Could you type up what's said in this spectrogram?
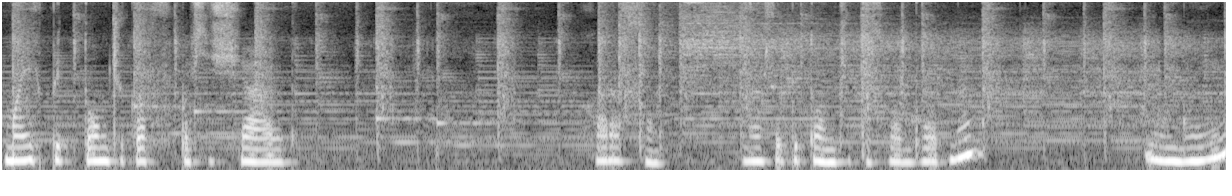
моих питомчиков похищают. Хорошо. Наши питомчики свободны. И мы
